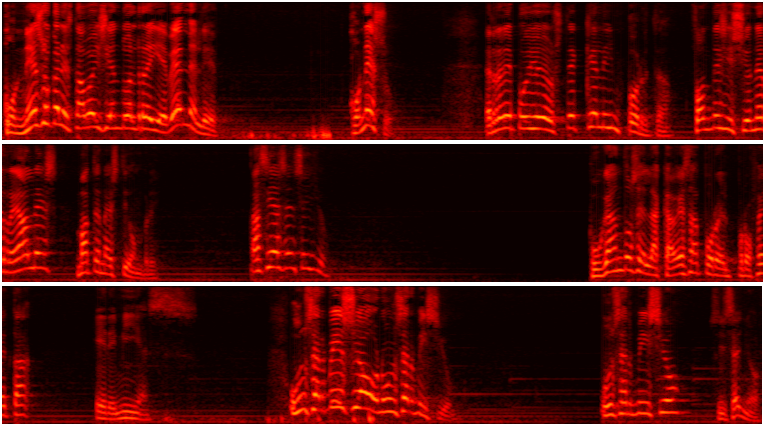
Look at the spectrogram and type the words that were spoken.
Con eso que le estaba diciendo el rey Ebenelet, con eso. El rey le dijo, ¿a usted qué le importa? Son decisiones reales, maten a este hombre. Así de sencillo. Jugándose la cabeza por el profeta Jeremías. ¿Un servicio o no un servicio? ¿Un servicio? Sí, señor.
